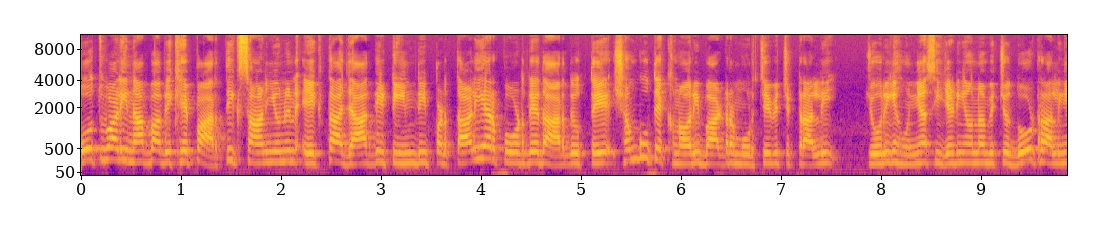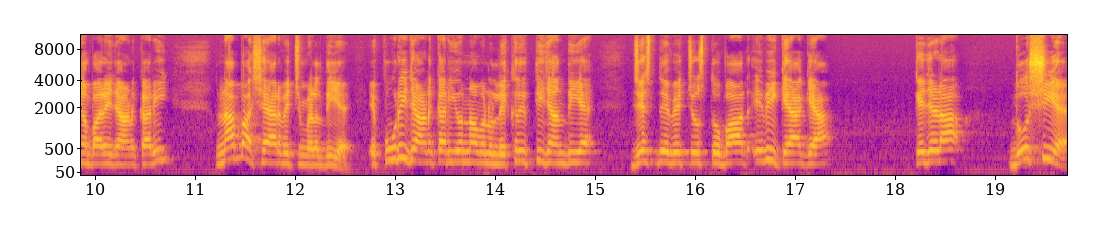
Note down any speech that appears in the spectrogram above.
ਕੋਤਵਾਲੀ ਨਾਭਾ ਵਿਖੇ ਭਾਰਤੀ ਕਿਸਾਨ ਯੂਨੀਅਨ ਏਕਤਾ ਆਜ਼ਾਦ ਦੀ ਟੀਮ ਦੀ 45 ਰਿਪੋਰਟ ਦੇ ਆਧਾਰ ਦੇ ਉੱਤੇ ਸ਼ੰਭੂ ਤੇ ਖਨੌਰੀ ਬਾਰਡਰ ਮੋਰਚੇ ਵਿੱਚ ਟਰਾਲੀ ਚੋਰੀਆਂ ਹੋਈਆਂ ਸੀ, ਜਿਹੜੀਆਂ ਉਹਨਾਂ ਵਿੱਚੋਂ ਦੋ ਟਰਾਲੀਆਂ ਬਾਰੇ ਜਾਣਕਾਰੀ ਨਾਭਾ ਸ਼ਹਿਰ ਵਿੱਚ ਮਿਲਦੀ ਹੈ। ਇਹ ਪੂਰੀ ਜਾਣਕਾਰੀ ਉਹਨਾਂ ਵੱਲੋਂ ਲਿਖ ਦਿੱਤੀ ਜਾਂਦੀ ਹੈ, ਜਿਸ ਦੇ ਵਿੱਚ ਉਸ ਤੋਂ ਬਾਅਦ ਇਹ ਵੀ ਕਿਹਾ ਗਿਆ ਕਿ ਜਿਹੜਾ ਦੋਸ਼ੀ ਹੈ,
